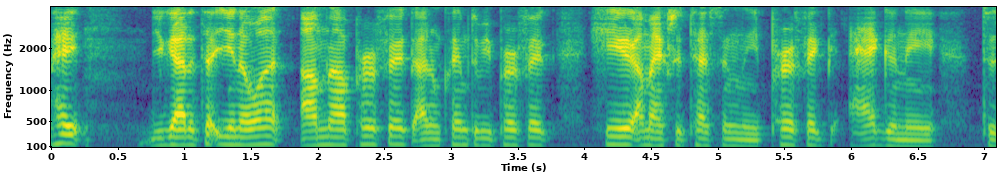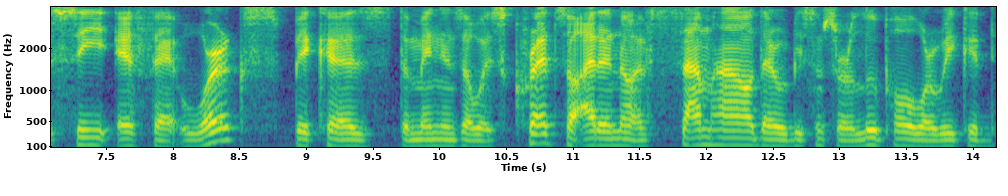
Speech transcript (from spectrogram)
Hey, you gotta tell you know what? I'm not perfect. I don't claim to be perfect. Here, I'm actually testing the perfect agony to see if it works because the minions always crit. So I don't know if somehow there would be some sort of loophole where we could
